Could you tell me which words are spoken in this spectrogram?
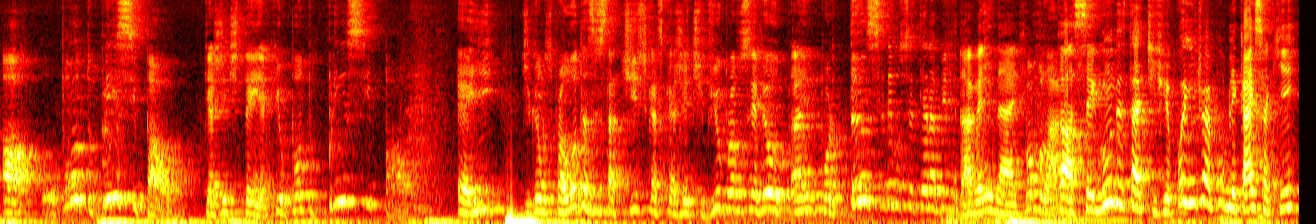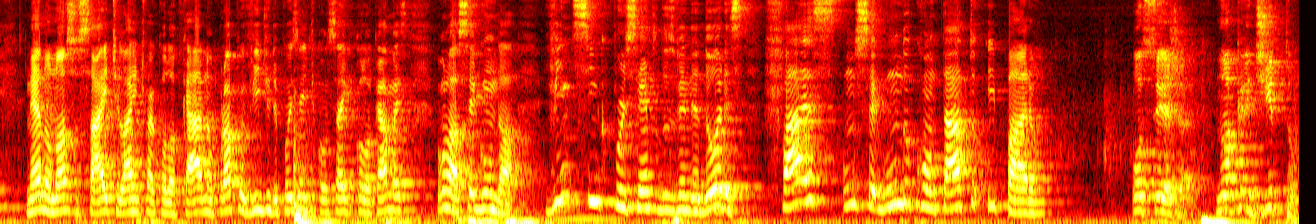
Ó, o ponto principal que a gente tem aqui, o ponto principal é ir, digamos, para outras estatísticas que a gente viu para você ver a importância de você ter habilidade. Habilidade. Vamos lá. Então, a segunda estatística, depois a gente vai publicar isso aqui, né, no nosso site, lá a gente vai colocar, no próprio vídeo depois a gente consegue colocar, mas vamos lá, segunda, ó. 25% dos vendedores faz um segundo contato e param. Ou seja, não acreditam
